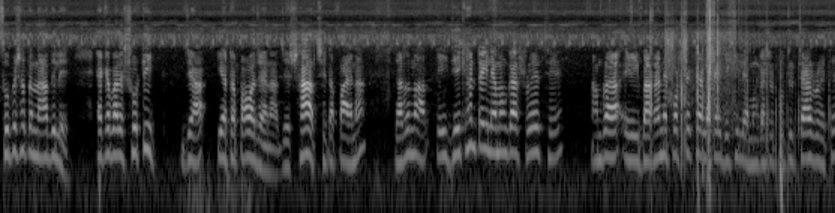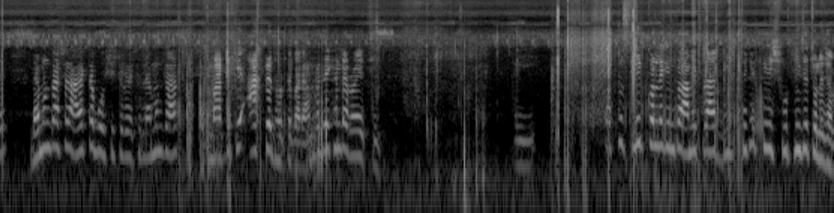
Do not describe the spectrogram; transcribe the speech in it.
স্যুপের সাথে না দিলে একেবারে সঠিক যে ইয়াটা পাওয়া যায় না, যে স্বাদ সেটা পায় না। যার জন্য এই যেখানটা এই লেমন গাছ রয়েছে আমরা এই বাগানে প্রত্যেকটা এলাকায় দেখি লেমন গাছের প্রচুর চার রয়েছে। লেমন গাছের আরেকটা বৈশিষ্ট্য রয়েছে, লেমন গাছ মাটিকে আঁকড়ে ধরতে পারে। আমরা যেখানটা রয়েছি, এই একটু স্লিপ করলে কিন্তু আমি প্রায় বিশ থেকে তিরিশ ফুট নিচে চলে যাব।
